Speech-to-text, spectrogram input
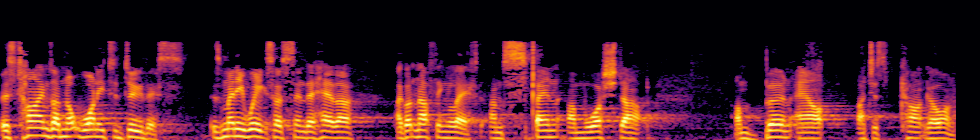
There's times I've not wanted to do this. There's many weeks I've said to Heather, I've got nothing left. I'm spent, I'm washed up. I'm burnt out. I just can't go on.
